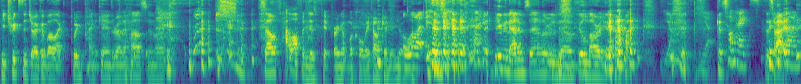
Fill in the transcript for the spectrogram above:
he tricks the Joker by like putting paint cans around the house and like So how often does Pip bring up Macaulay Culkin in your A life? lot. It's just like, him and Adam Sandler and uh, Bill Murray. yeah. yeah, Yeah. 'Cause- Tom Hanks. That's right. Times,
